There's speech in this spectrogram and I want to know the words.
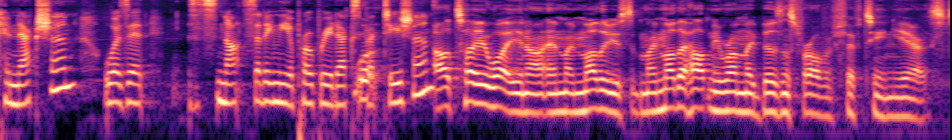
connection? Was it not setting the appropriate expectation? Well, I'll tell you what, you know, and my mother used to, my mother helped me run my business for over 15 years.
